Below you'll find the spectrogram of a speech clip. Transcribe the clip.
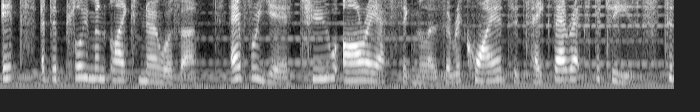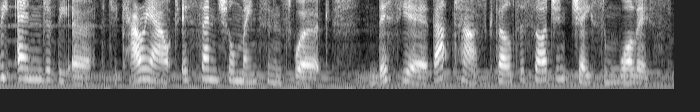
It's a deployment like no other. Every year, two RAF signallers are required to take their expertise to the end of the earth to carry out essential maintenance work. And this year, that task fell to Sergeant Jason Wallace.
